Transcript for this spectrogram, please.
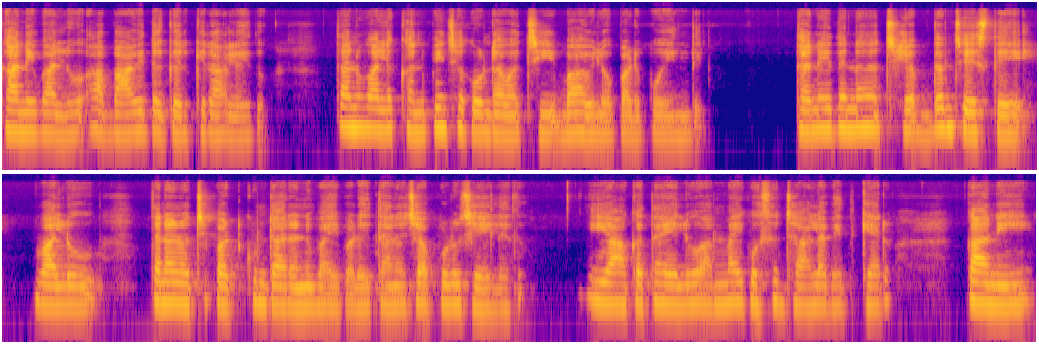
కానీ వాళ్ళు ఆ బావి దగ్గరికి రాలేదు. తను వాళ్ళకి కనిపించకుండా వచ్చి బావిలో పడిపోయింది. తను ఏదైనా శబ్దం చేస్తే వాళ్ళు తననొచ్చి పట్టుకుంటారని భయపడి తను చప్పుడు చేయలేదు. ఈ ఆకతాయిలు అమ్మాయి కోసం చాలా వెతికారు. కానీ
